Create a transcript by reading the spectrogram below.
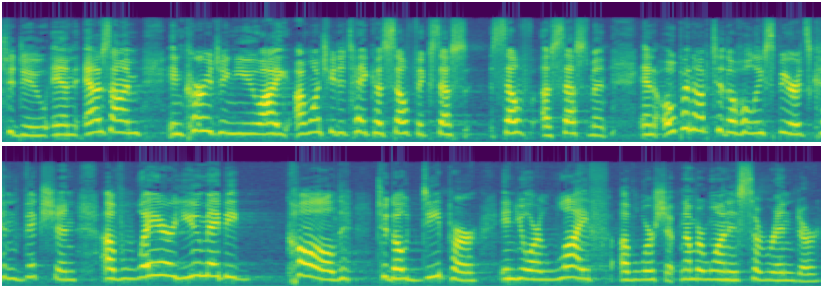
to do. And as I'm encouraging you, I, I want you to take a self assessment and open up to the Holy Spirit's conviction of where you may be called to go deeper in your life of worship. Number one is surrender.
